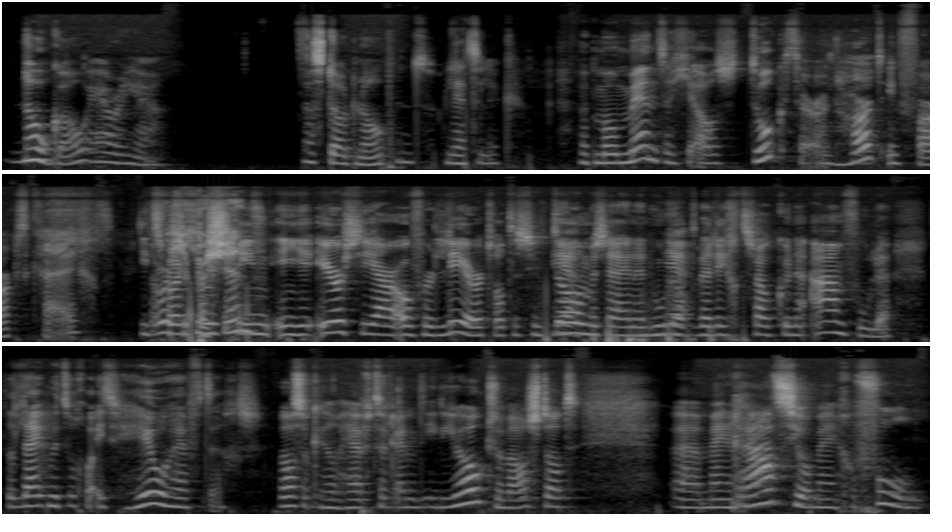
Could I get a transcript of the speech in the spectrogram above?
no-go area. Dat is doodlopend, letterlijk. Het moment dat je als dokter een hartinfarct krijgt, iets wat je, je misschien in je eerste jaar over leert, wat de symptomen ja. zijn en hoe ja. dat wellicht zou kunnen aanvoelen, dat lijkt me toch wel iets heel heftigs. Was ook heel heftig. En het idiote was dat uh, mijn ratio, mijn gevoel,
